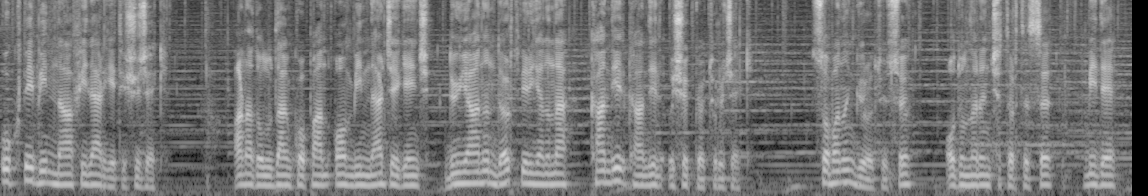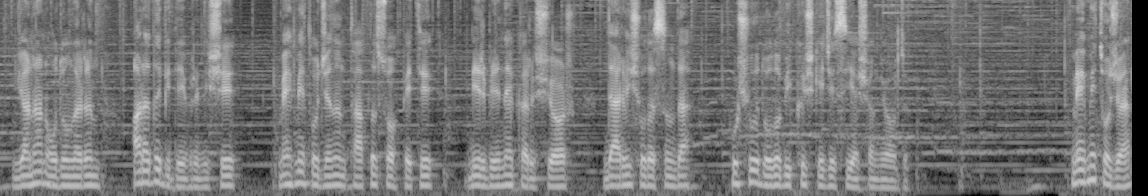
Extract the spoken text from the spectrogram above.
Ukbe bin Nafiler yetişecek. Anadolu'dan kopan on binlerce genç dünyanın dört bir yanına kandil kandil ışık götürecek. Sobanın gürültüsü, odunların çıtırtısı, bir de yanan odunların arada bir devrilişi, Mehmet Hoca'nın tatlı sohbeti birbirine karışıyor, derviş odasında huşu dolu bir kış gecesi yaşanıyordu. Mehmet Hoca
